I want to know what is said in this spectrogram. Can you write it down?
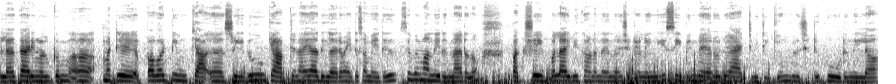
എല്ലാ കാര്യങ്ങൾക്കും മറ്റേ പവർ ടീം ശ്രീതു ക്യാപ്റ്റനായ അധികാരമായിട്ട സമയത്ത് സിബിൻ വന്നിരുന്നായിരുന്നു. പക്ഷേ ഇപ്പോൾ ലൈവിൽ കാണുന്നതെന്ന് വെച്ചിട്ടുണ്ടെങ്കിൽ സിബിൻ വേറൊരു ആക്ടിവിറ്റിക്കും വിളിച്ചിട്ട് കൂടുന്നില്ല.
